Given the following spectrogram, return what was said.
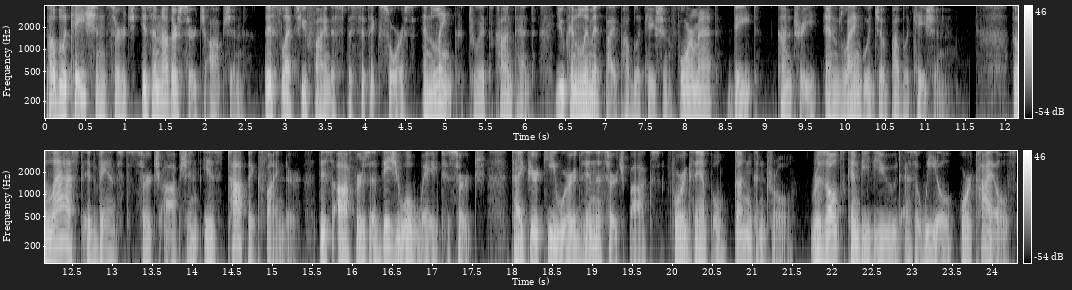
Publication search is another search option. This lets you find a specific source and link to its content. You can limit by publication format, date, country, and language of publication. The last advanced search option is Topic Finder. This offers a visual way to search. Type your keywords in the search box, for example, gun control. Results can be viewed as a wheel or tiles.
